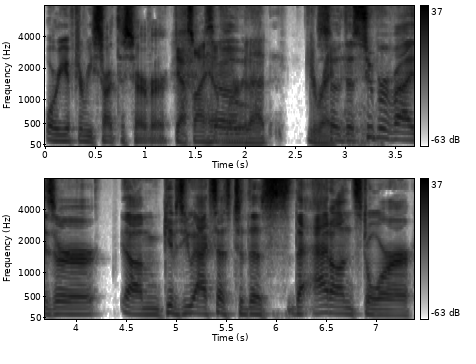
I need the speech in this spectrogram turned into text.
or you have to restart the server. yes, yeah, so I have so- learned that. You're right. So the supervisor um, gives you access to this the add-on store,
